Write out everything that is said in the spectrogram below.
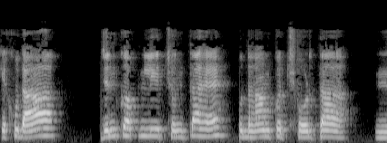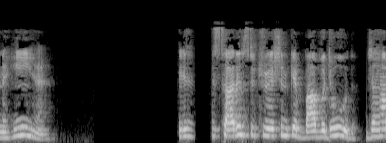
कि खुदा जिनको अपने लिए चुनता है, खुदा को छोड़ता नहीं है। इस सारी सिचुएशन के बावजूद, जहाँ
